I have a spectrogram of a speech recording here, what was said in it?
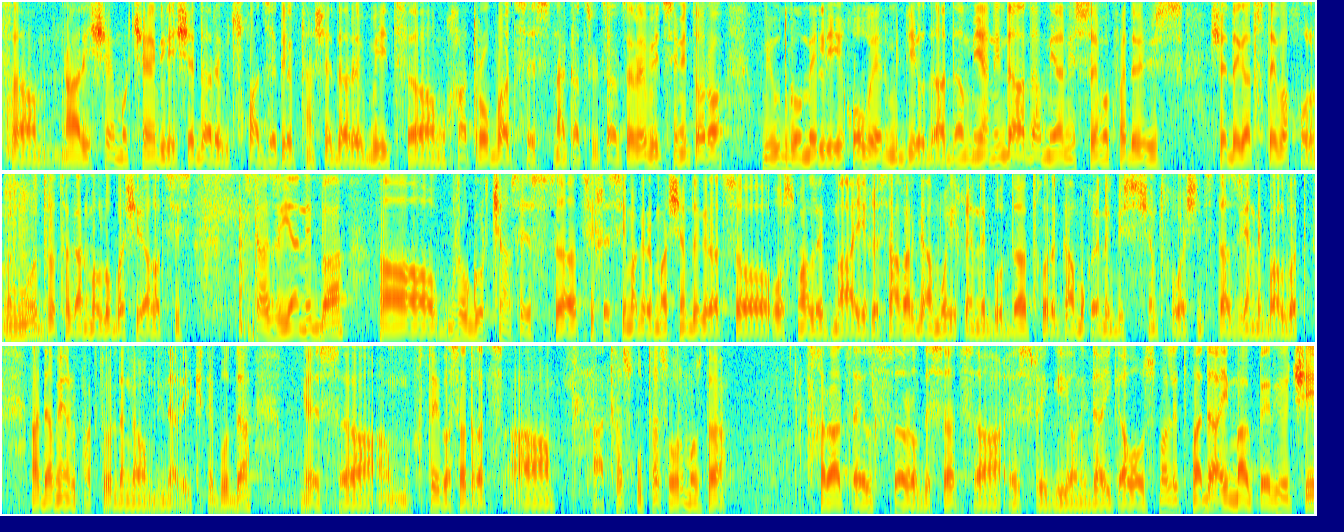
არის შემორჩენილი შედარებით სხვა ძეგლებთან შედარებით, მხატვრობაც ეს ნაკაცრი წარწერებიც, იმიტომ რომ მიუდგომელი იყო, ვერ მიდიოდა ადამიანი და ადამიანის მოქმედების შედეგად ხდება ხოლმე ხო დროთა განმავლობაში რაღაცის დაზიანება. აა როგორც ჩანს ეს ციხესიმაგრე მას შემდეგ რაც ოსმალებმა აიღეს აღარ გამოიყენებოდა, თორე გამოყენების შემთხვევაშიც დაზიანება ალბათ ადამიანური ფაქტორიდან გამომდინარე იქნებოდა. ეს ხდება სადღაც 1559 წელს, როდესაც ეს რეგიონი დაიკავა ოსმალეთმა და აი მაგ პერიოდში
